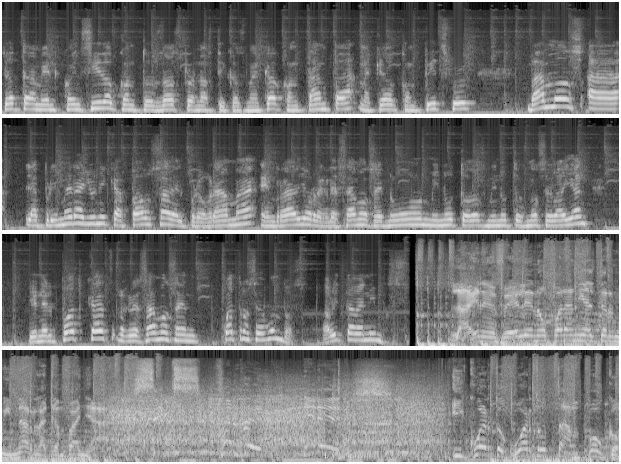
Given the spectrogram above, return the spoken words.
Yo también coincido con tus dos pronósticos. Me quedo con Tampa, me quedo con Pittsburgh. Vamos a la primera y única pausa del programa. En radio regresamos en un minuto, dos minutos, no se vayan. Y en el podcast regresamos en cuatro segundos. Ahorita venimos. La NFL no para ni al terminar la campaña. Y cuarto cuarto tampoco.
